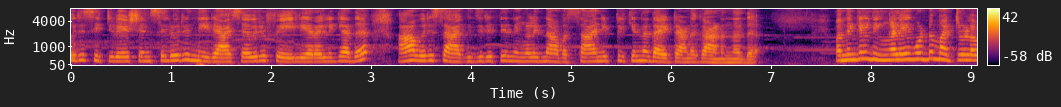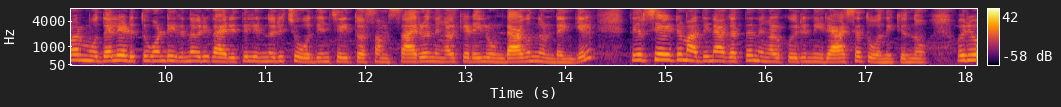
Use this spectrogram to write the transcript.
ഒരു സിറ്റുവേഷൻസിൽ ഒരു നിരാശ ഒരു ഫെയിലിയർ അല്ലെങ്കിൽ അത് ആ ഒരു സാഹചര്യത്തെ നിങ്ങൾ ഇന്ന് അവസാനിപ്പിക്കുന്നതായിട്ടാണ് കാണുന്നത്. ഒന്നെങ്കിൽ നിങ്ങളെയും കൊണ്ട് മറ്റുള്ളവർ മുതലെടുത്തുകൊണ്ടിരുന്ന ഒരു കാര്യത്തിൽ ഇന്നൊരു ചോദ്യം ചെയ്തോ സംസാരമോ നിങ്ങൾക്കിടയിൽ ഉണ്ടാകുന്നുണ്ടെങ്കിൽ തീർച്ചയായിട്ടും അതിനകത്ത് നിങ്ങൾക്കൊരു നിരാശ തോന്നിക്കുന്നു. ഒരു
